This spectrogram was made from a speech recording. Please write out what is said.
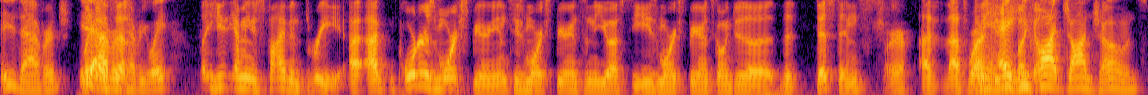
he's average. He's Like average said- heavyweight. He, I mean, he's five and three. I, I, Porter's more experienced. He's more experienced in the UFC. He's more experienced going to the the distance. Sure. I, that's where I, I mean, see hey, he going. fought Jon Jones.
